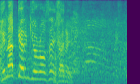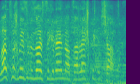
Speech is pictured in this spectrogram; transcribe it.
You're not getting your rosé, buddy. Lass mich wissen, wie soll es dir gewinnen, als ein lechtiger Schabbat.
